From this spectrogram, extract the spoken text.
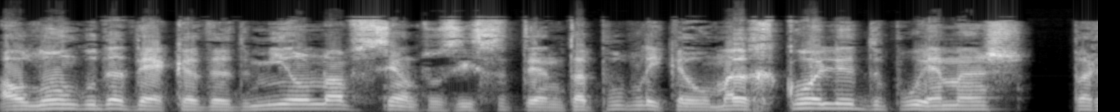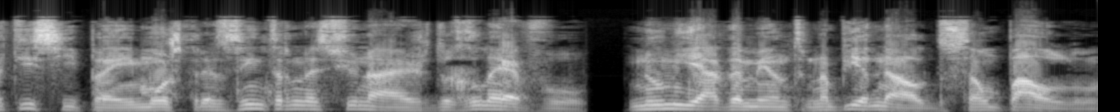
Ao longo da década de 1970 publica uma recolha de poemas, participa em mostras internacionais de relevo, nomeadamente na Bienal de São Paulo,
